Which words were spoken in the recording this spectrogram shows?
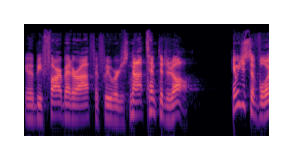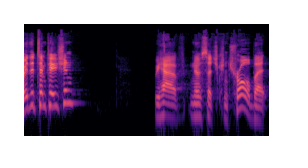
it would be far better off if we were just not tempted at all. Can we just avoid the temptation? We have no such control, but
